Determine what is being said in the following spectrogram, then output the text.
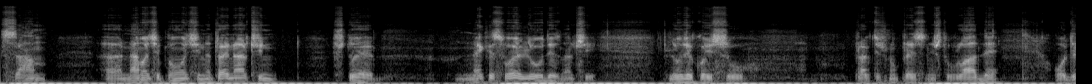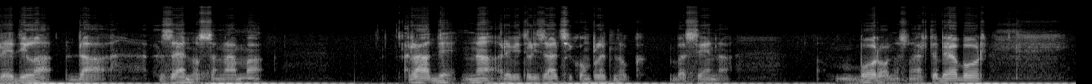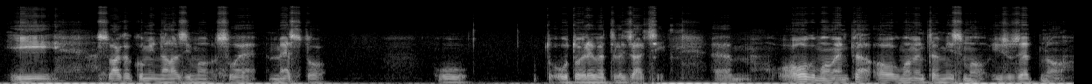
sam. Nama će pomoći na taj način što je neke svoje ljude, znači ljude koji su praktično u predsjedništvu vlade, odredila da zajedno sa nama rade na revitalizaciji kompletnog basena Bor, odnosno RTBA Bor i svakako mi nalazimo svoje mesto u, u toj revitalizaciji. Um, ovog momenta, ovog momenta mi smo izuzetno uh,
